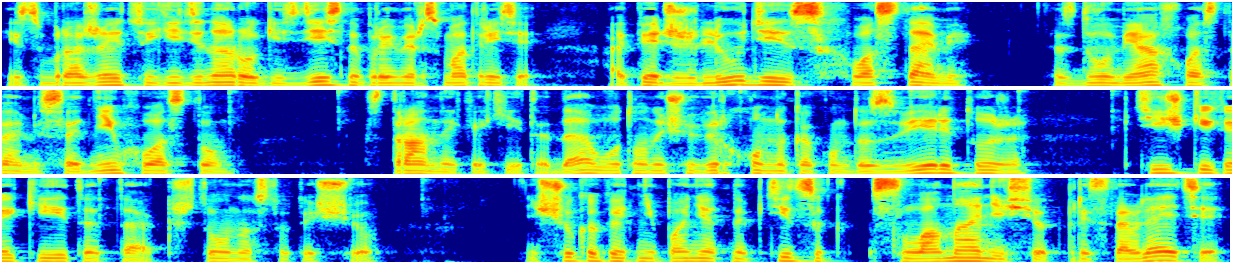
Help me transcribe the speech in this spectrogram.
изображаются единороги. Здесь, например, смотрите, опять же, люди с хвостами. С двумя хвостами, с одним хвостом. Странные какие-то, да? Вот он еще верхом на каком-то звере тоже. Птички какие-то. Так, что у нас тут еще? Еще какая-то непонятная птица слона несет, представляете?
